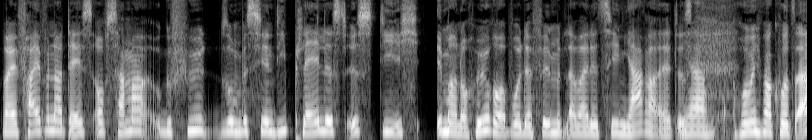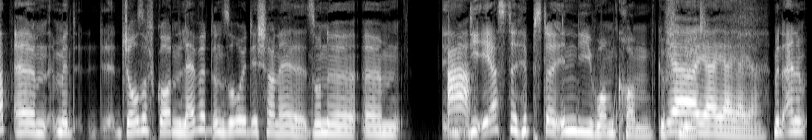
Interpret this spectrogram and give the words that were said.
weil 500 Days of Summer gefühlt so ein bisschen die Playlist ist, die ich immer noch höre, obwohl der Film mittlerweile zehn Jahre alt ist. Ja, hol mich mal kurz ab. Ähm, mit Joseph Gordon-Levitt und Zoe Deschanel. So eine ähm, ah. die erste Hipster-Indie-Romcom gefühlt. Ja, ja, ja, ja, ja. Mit einem,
